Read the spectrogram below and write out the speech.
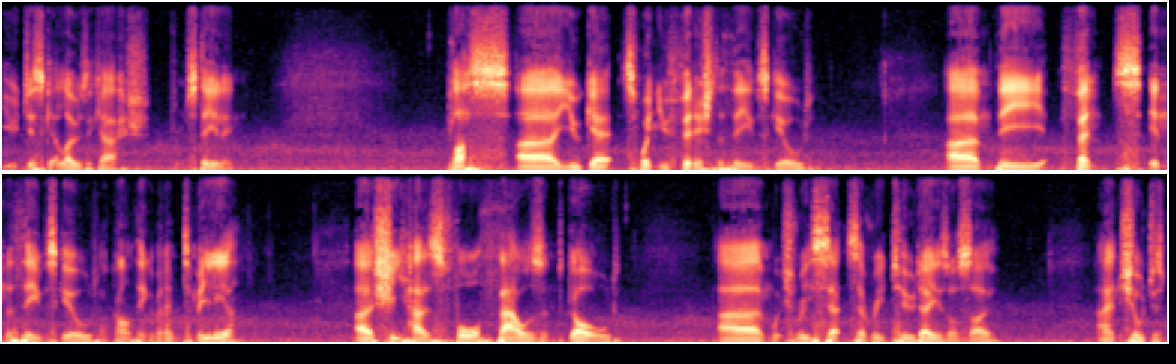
you just get loads of cash from stealing. Plus, uh, you get, when you finish the Thieves Guild, um, the fence in the Thieves Guild, I can't think of her name, Tamelia. Uh, she has 4,000 gold, um, which resets every two days or so. And she'll just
